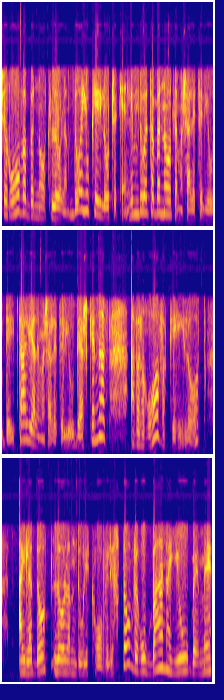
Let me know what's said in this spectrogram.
שרוב הבנות לא למדו, היו קהילות שכן לימדו את הבנות, למשל אצל יהודי איטליה, למשל אצל יהודי אשכנז, אבל רוב הקהילות הילדות לא למדו לקרוא ולכתוב, ורובן היו באמת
